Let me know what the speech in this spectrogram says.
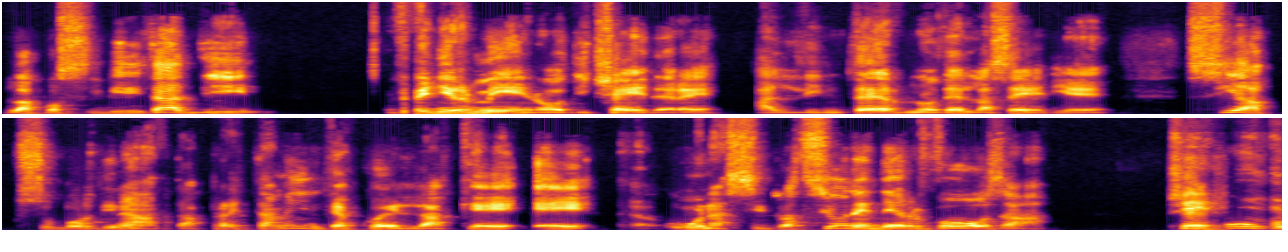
la possibilità di venir meno, di cedere all'interno della serie sia subordinata prettamente a quella che è una situazione nervosa. Cioè, sì. uno.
